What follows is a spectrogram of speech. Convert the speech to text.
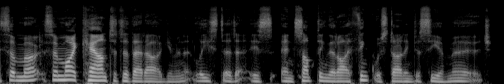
So my, so my counter to that argument at least is and something that i think we're starting to see emerge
